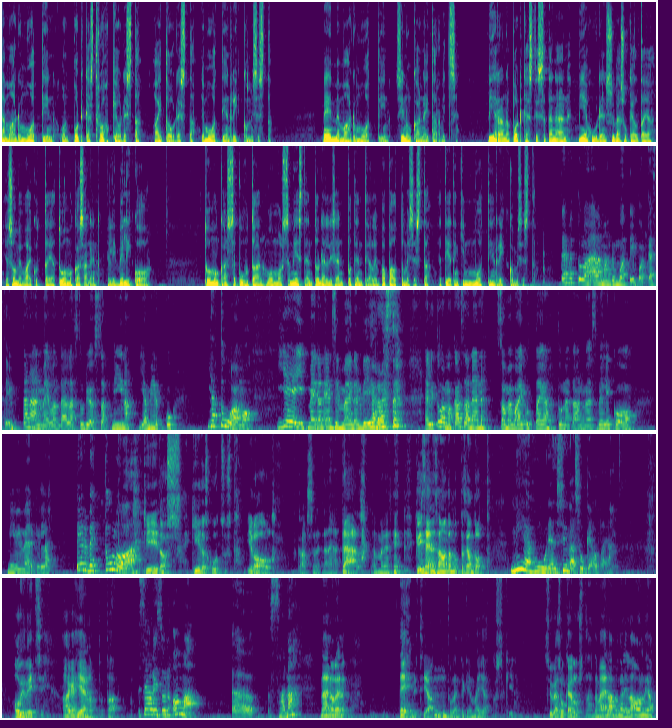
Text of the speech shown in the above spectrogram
Älä mahdu muottiin on podcast rohkeudesta, aitoudesta ja muottien rikkomisesta. Me emme mahdu muottiin, sinunkaan ei tarvitse. Vieraana podcastissa tänään miehuuden syväsukeltaja ja somevaikuttaja Tuomo Kasanen, eli Veli K. Tuomon kanssa puhutaan muun muassa miesten todellisen potentiaalin vapauttamisesta ja tietenkin muottien rikkomisesta. Tervetuloa Älä mahdu muottiin podcastiin. Tänään meillä on täällä studiossa Niina ja Mirkku ja Tuomo. Jei, meidän ensimmäinen vieras. Eli Tuomo Kasanen, somevaikuttaja, tunnetaan myös Veli K nimimerkillä. Tervetuloa! Kiitos. Kiitos kutsusta. Ilo olla kanssanne tänään täällä. Tämmöinen kliseinen sanonta, mutta se on totta. Miehuuden syvä sukeltaja. Oi vitsi. Aika hieno. Tota... Se oli sun oma ö, sana. Näin olen tehnyt ja mm. tulen tekemään jatkossakin. Syvä sukellustahan tämä elämän välillä on ja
